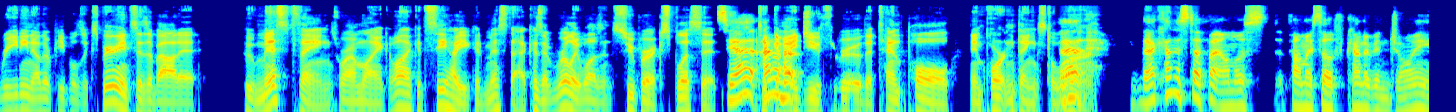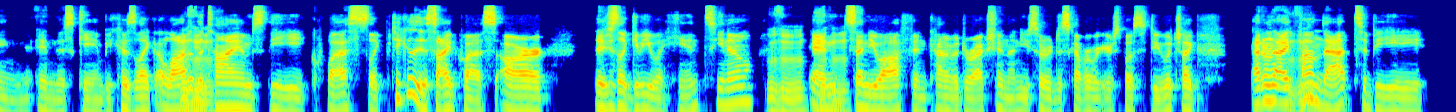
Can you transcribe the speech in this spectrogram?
reading other people's experiences about it who missed things where I'm like, well, I could see how you could miss that because it really wasn't super explicit See, I, to I don't know. guide you through the tent pole important things to learn. that, that kind of stuff I almost found myself kind of enjoying in this game because like a lot of the Mhm. times the quests, like particularly the side quests, are they just like give you a hint, you know, Mhm, and mhm. send you off in kind of a direction, then you sort of discover what you're supposed to do, which like I don't know, I Mhm. found that to be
